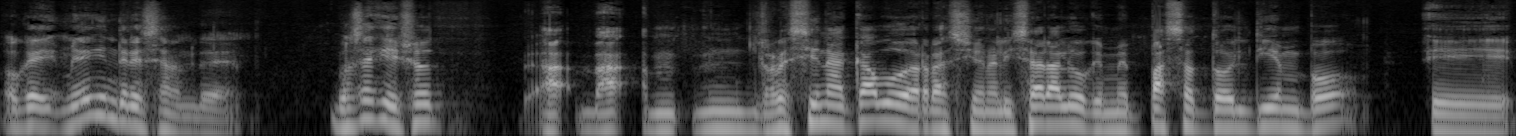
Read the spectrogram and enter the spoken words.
Ok, mira qué interesante. Vos sabés que yo mm, recién acabo de racionalizar algo que me pasa todo el tiempo. Eh,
